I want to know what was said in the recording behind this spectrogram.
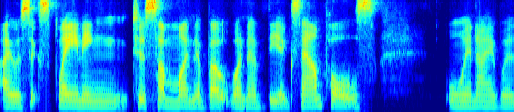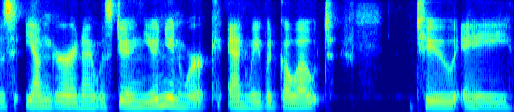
i was explaining to someone about one of the examples when i was younger and i was doing union work and we would go out to a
